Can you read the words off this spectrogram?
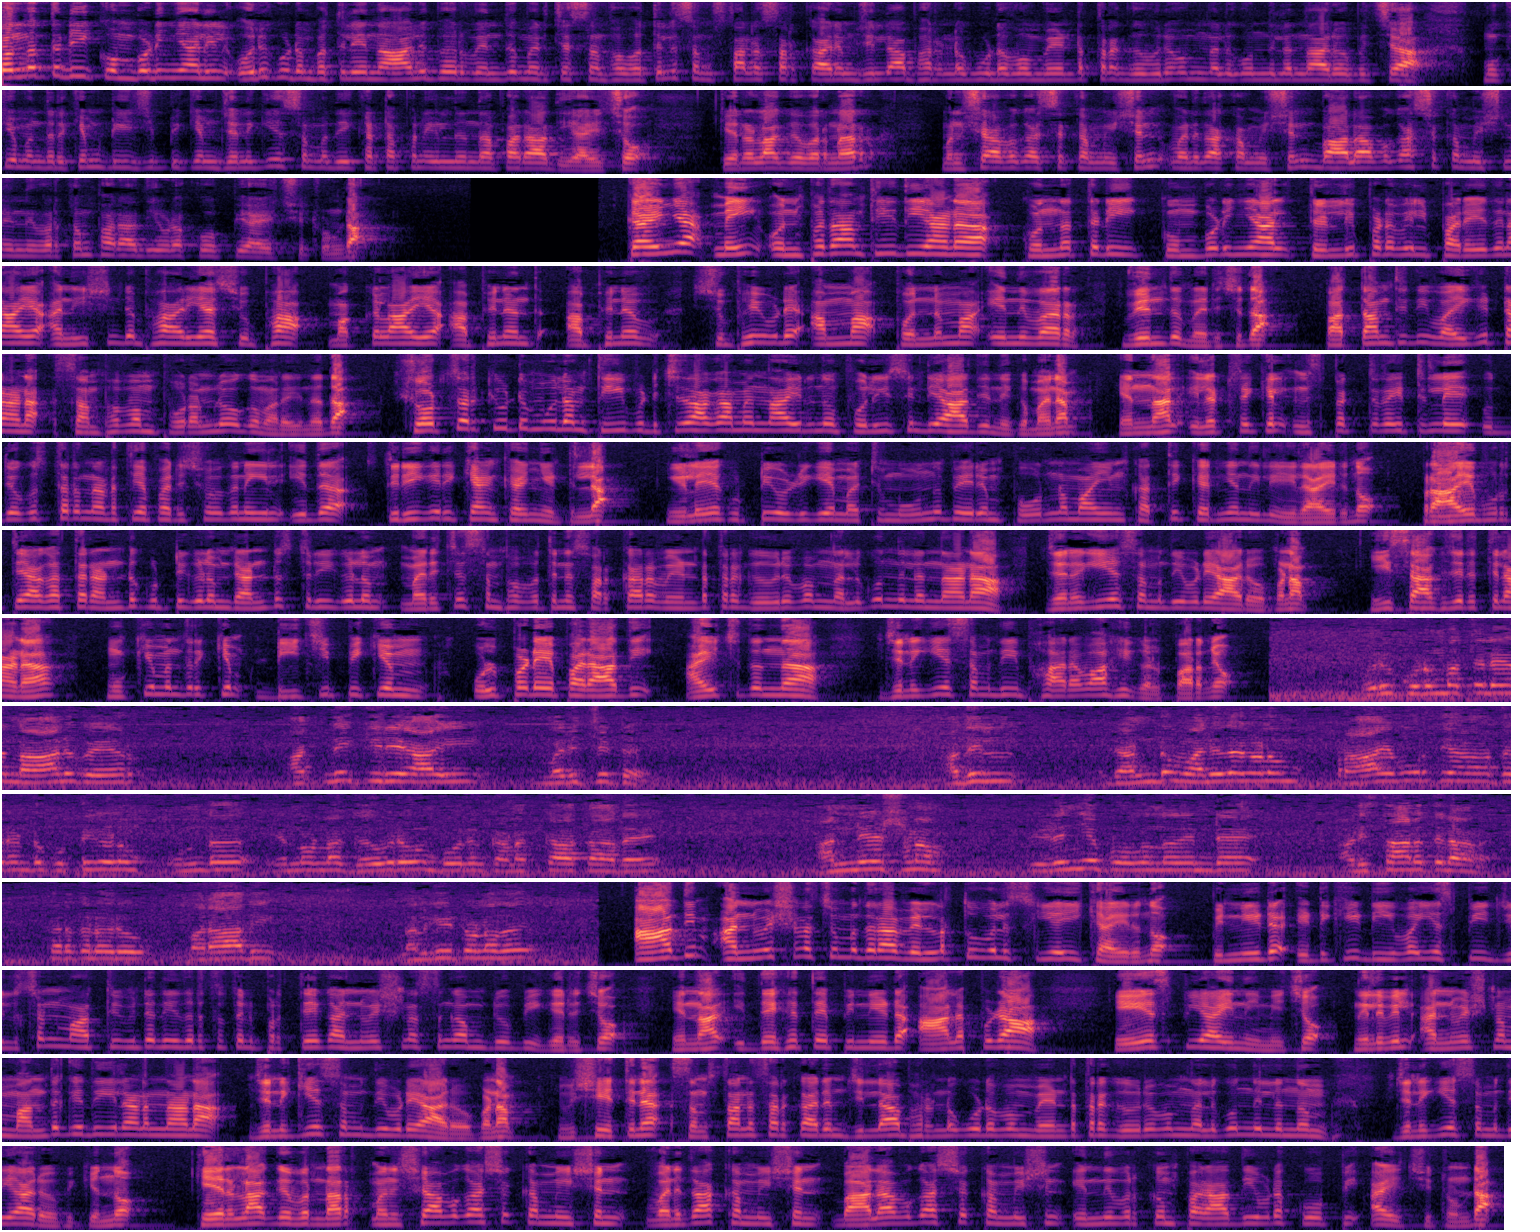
കൊന്നത്തടി കൊമ്പൊടിഞ്ഞാലിൽ ഒരു കുടുംബത്തിലെ നാലു പേർ വെന്തു മരിച്ച സംഭവത്തിൽ സംസ്ഥാന സർക്കാരും ജില്ലാ ഭരണകൂടവും വേണ്ടത്ര ഗൗരവം നൽകുന്നില്ലെന്നാരോപിച്ച മുഖ്യമന്ത്രിക്കും ഡി ജി പിക്കും ജനകീയ സമിതി കട്ടപ്പനയിൽ നിന്ന് പരാതി അയച്ചു. കേരള ഗവർണർ മനുഷ്യാവകാശ കമ്മീഷൻ വനിതാ കമ്മീഷൻ ബാലാവകാശ കമ്മീഷൻ എന്നിവർക്കും പരാതിയുടെ കോപ്പി അയച്ചിട്ടുണ്ട്. കഴിഞ്ഞ മെയ് ഒൻപതാം തീയതിയാണ് കൊന്നത്തടി കുമ്പൊടിഞ്ഞാൽ തെള്ളിപ്പടവിൽ പരേതനായ അനീഷിന്റെ ഭാര്യ ശുഭ മക്കളായ അഭിനന്ദ് അഭിനവ് ശുഭയുടെ അമ്മ പൊന്നമ്മ എന്നിവർ വെന്തു മരിച്ചത്. പത്താം തീയതി വൈകിട്ടാണ് സംഭവം പുറം ലോകമറിയുന്നത് ഷോർട്ട് സർക്യൂട്ട് മൂലം തീ പിടിച്ചതാകാമെന്നായിരുന്നു പോലീസിന്റെ ആദ്യ നിഗമനം. എന്നാൽ ഇലക്ട്രിക്കൽ ഇൻസ്പെക്ടറേറ്റിലെ ഉദ്യോഗസ്ഥർ നടത്തിയ പരിശോധനയിൽ ഇത് സ്ഥിരീകരിക്കാൻ കഴിഞ്ഞിട്ടില്ല. ഇളയ കുട്ടിയൊഴികെ മറ്റു മൂന്ന് പേരും പൂർണമായും കത്തിക്കരിഞ്ഞ നിലയിലായിരുന്നു. പ്രായപൂർത്തിയാകാത്ത രണ്ട് കുട്ടികളും രണ്ട് സ്ത്രീകളും മരിച്ച സംഭവത്തിന് സർക്കാർ വേണ്ടത്ര ഗൗരവം നൽകുന്നില്ലെന്നാണ് ജനകീയ സമിതിയുടെ ആരോപണം. ഈ സാഹചര്യത്തിലാണ് മുഖ്യമന്ത്രിക്കും ഡി ജി പിക്കും ഉൾപ്പെടെ പരാതി അയച്ചതെന്ന് ജനകീയ സമിതി ഭാരവാഹികൾ പറഞ്ഞു. ഒരു കുടുംബത്തിലെ നാലു പേർ അഗ്നിക്കിരയായി മരിച്ചിട്ട് അതിൽ രണ്ട് വനിതകളും പ്രായപൂർത്തിയാകാത്ത രണ്ട് കുട്ടികളും ഉണ്ട് എന്നുള്ള ഗൗരവം പോലും കണക്കാക്കാതെ അന്വേഷണം ഇഴഞ്ഞു പോകുന്നതിന്റെ അടിസ്ഥാനത്തിലാണ് ഇത്തരത്തിലൊരു പരാതി നൽകിയിട്ടുള്ളത്. ആദ്യം അന്വേഷണ ചുമതല വെള്ളത്തൂവൽ സി ഐക്കായിരുന്നു പിന്നീട് ഇടുക്കി ഡിവൈഎസ്പി ജിൽസൺ മാത്യുവിന്റെ നേതൃത്വത്തിൽ പ്രത്യേക അന്വേഷണ സംഘം രൂപീകരിച്ചു. എന്നാൽ ഇദ്ദേഹത്തെ പിന്നീട് ആലപ്പുഴ എ എസ് പി ആയി നിയമിച്ചു. നിലവിൽ അന്വേഷണം മന്ദഗതിയിലാണെന്നാണ് ജനകീയ സമിതിയുടെ ആരോപണം. വിഷയത്തിന് സംസ്ഥാന സർക്കാരും ജില്ലാ ഭരണകൂടവും വേണ്ടത്ര ഗൗരവം നൽകുന്നില്ലെന്നും ജനകീയ സമിതി ആരോപിക്കുന്നു. കേരള ഗവർണർ മനുഷ്യാവകാശ കമ്മീഷൻ വനിതാ കമ്മീഷൻ ബാലാവകാശ കമ്മീഷൻ എന്നിവർക്കും പരാതിയുടെ കോപ്പി അയച്ചിട്ടുണ്ട്.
